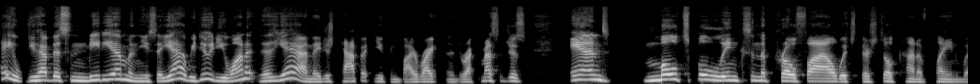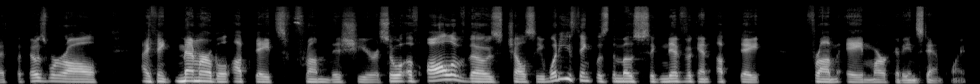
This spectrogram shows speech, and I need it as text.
Hey, do you have this in Medium? And you say, Yeah, we do. Do you want it? Says, yeah. And they just tap it. And you can buy right in the direct messages. And multiple links in the profile, which they're still kind of playing with. But those were all, I think, memorable updates from this year. So, of all of those, Chelsea, what do you think was the most significant update from a marketing standpoint?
